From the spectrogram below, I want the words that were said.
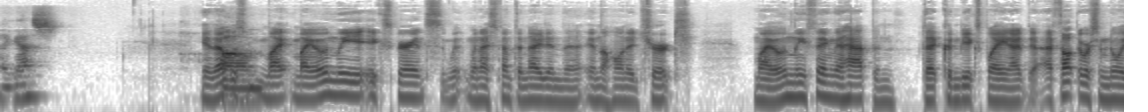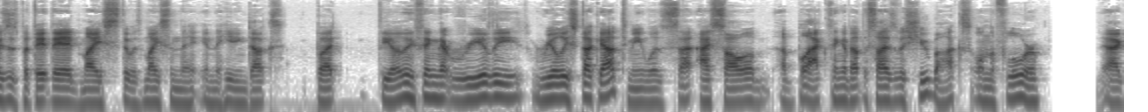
i guess Yeah, that was Um, my my only experience when I spent the night in the in the haunted church. My only thing that happened that couldn't be explained. I, I thought there were some noises, but they, they had mice. There was mice in the in the heating ducts. But the only thing that really really stuck out to me was I, I saw a, a black thing about the size of a shoebox on the floor. I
